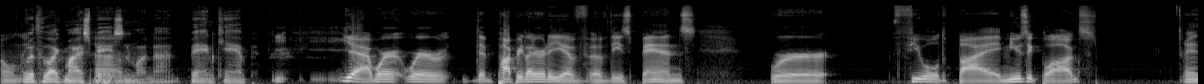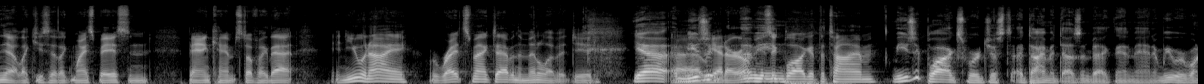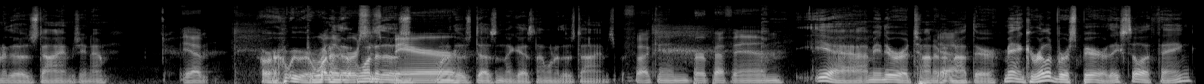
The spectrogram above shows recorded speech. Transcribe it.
only with like MySpace um, and whatnot, Bandcamp. Y- yeah, where where the popularity of of these bands were fueled by music blogs, and yeah, like you said, like MySpace and Bandcamp stuff like that. And you and I were right smack dab in the middle of it, dude. Yeah, uh, music. We had our own I music mean, blog at the time. Music blogs were just a dime a dozen back then, man, and we were one of those dimes, you know. Yeah. Or we were one of, the, one of those Bear, one of those dozen, I guess, not one of those dimes. But. Fucking Burp FM. Yeah, I mean there were a ton of yeah. them out there. Man, Gorilla vs Bear, are they still a thing?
